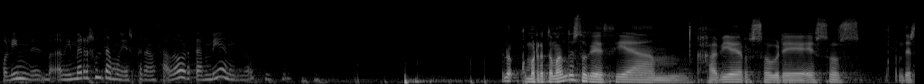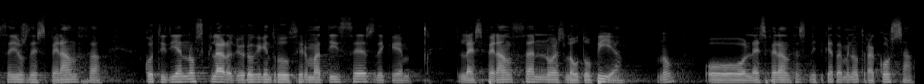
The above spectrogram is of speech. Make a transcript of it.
jolín, a mí me resulta muy esperanzador también, ¿no? Como retomando esto que decía mm, Javier sobre esos destellos de esperanza cotidianos, claro, yo creo que hay que introducir matices de que la esperanza no es la utopía, ¿no? O la esperanza significa también otra cosa.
